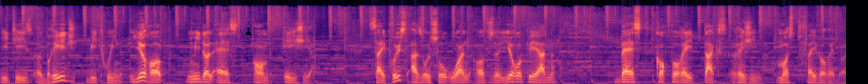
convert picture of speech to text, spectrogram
It is a bridge between Europe, Middle East and Asia. Cyprus has also one of the European best corporate tax regime, most favorable.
